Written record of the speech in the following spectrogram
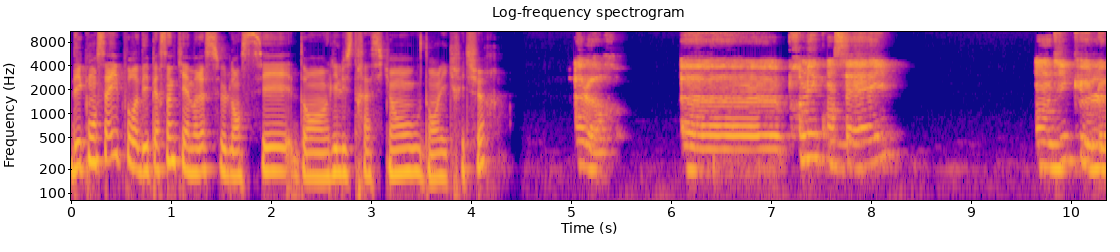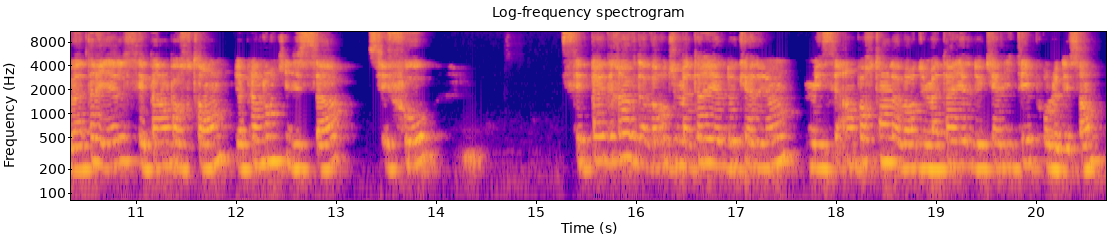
Des conseils pour des personnes qui aimeraient se lancer dans l'illustration ou dans l'écriture? Alors, euh, premier conseil, on dit que le matériel c'est pas important. Il y a plein de gens qui disent ça, c'est faux. C'est pas grave d'avoir du matériel d'occasion, mais c'est important d'avoir du matériel de qualité pour le dessin,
